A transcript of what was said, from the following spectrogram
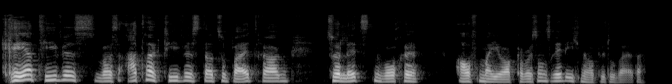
Kreatives, was Attraktives dazu beitragen zur letzten Woche auf Mallorca? Weil sonst rede ich noch ein bisschen weiter.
